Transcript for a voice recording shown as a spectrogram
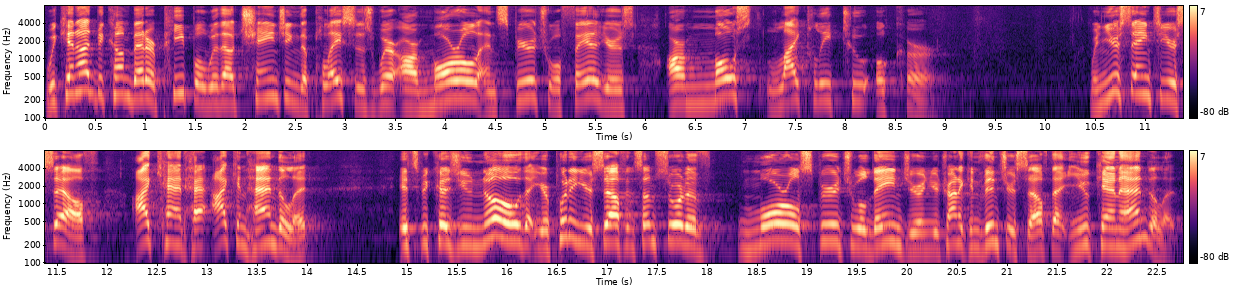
We cannot become better people without changing the places where our moral and spiritual failures are most likely to occur. When you're saying to yourself, I, can't I can handle it, it's because you know that you're putting yourself in some sort of moral, spiritual danger and you're trying to convince yourself that you can handle it.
